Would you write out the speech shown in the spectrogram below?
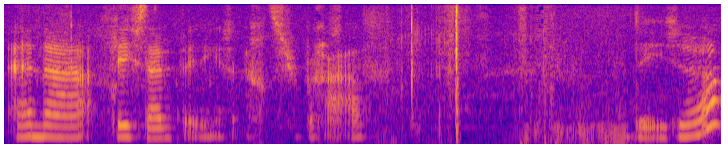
En uh, deze tuinbeding is echt super gaaf. Deze.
